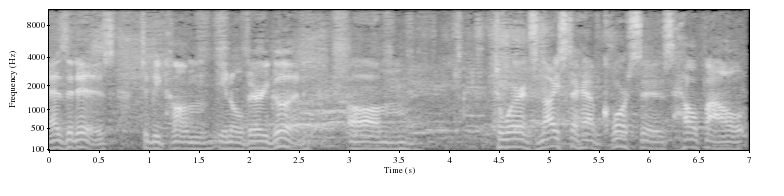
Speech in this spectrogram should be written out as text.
as it is to become you know very good, um, to where it's nice to have courses help out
